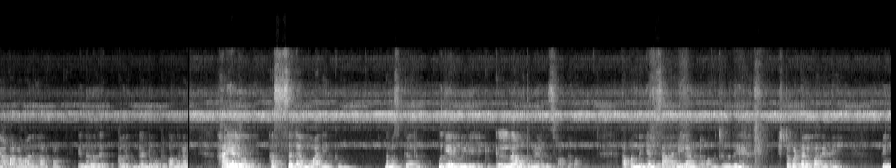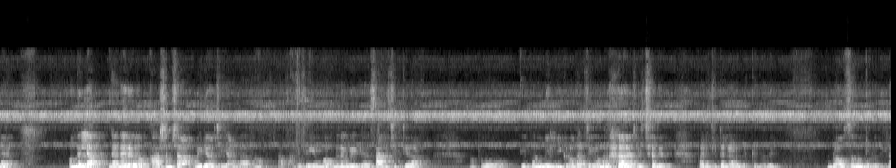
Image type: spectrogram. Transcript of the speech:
ഞാൻ പറഞ്ഞ മാതിരി നടക്കണം എന്നുള്ളത് അവർക്കും രണ്ട് കുട്ടികൾക്കും അങ്ങനെ ഹായ് ഹലോ അസ്സലാമു അലൈക്കും. നമസ്കാരം. പുതിയൊരു വീഡിയോയിലേക്ക് എല്ലാ മുത്തുമണികൾക്കും സ്വാഗതം. അപ്പം ഇന്ന് ഞാൻ സാരിയിലാണ് കേട്ടോ വന്നിട്ടുള്ളത്. ഇഷ്ടപ്പെട്ടാലും പറയണേ. പിന്നെ ഒന്നുമില്ല ഞാനൊരു ആശംസ വീഡിയോ ചെയ്യാനുണ്ടായിരുന്നു. അപ്പം അത് ചെയ്യുമ്പോൾ ഇങ്ങനെ സാരി ചിറ്റിയതാണ്. അപ്പോൾ ഇപ്പം മെല്ലിക്കണോ തടിച്ചിക്കണോ എന്നുള്ള ചോദിച്ചാൽ തടിച്ചിട്ട് തന്നെയാണ് നിൽക്കുന്നത്. ബ്ലൗസ് ഒന്നും കൊള്ളുന്നില്ല.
